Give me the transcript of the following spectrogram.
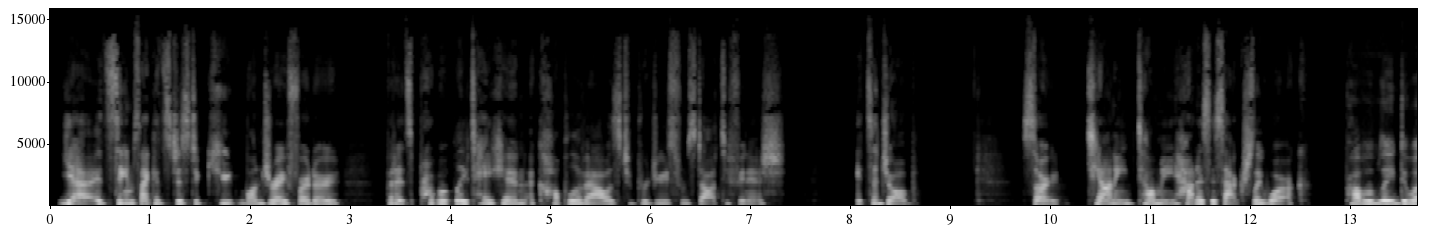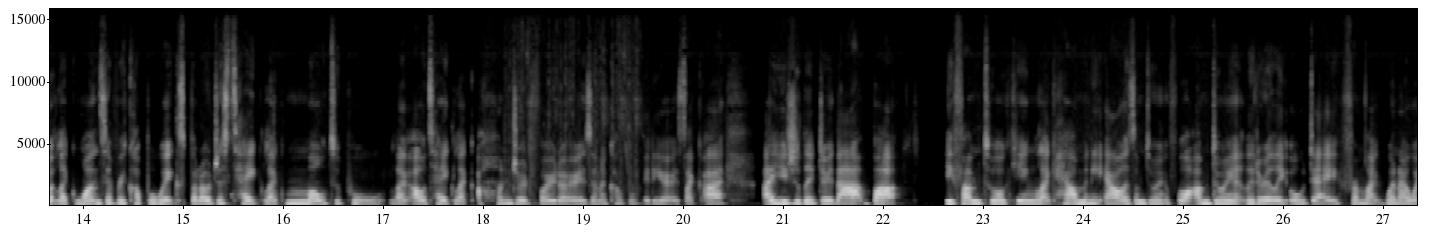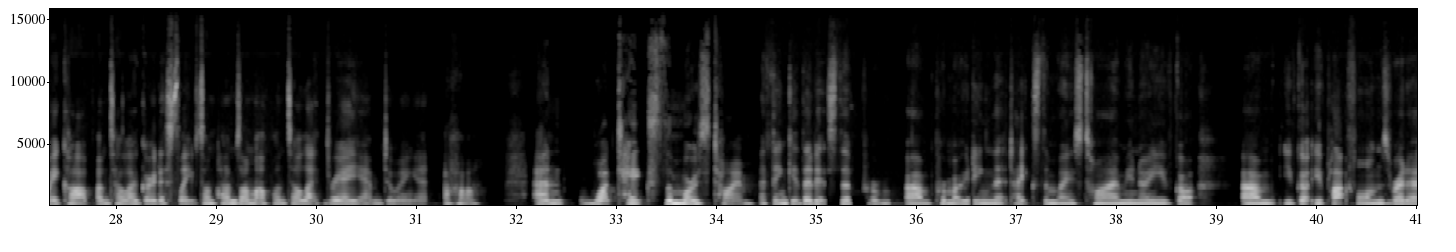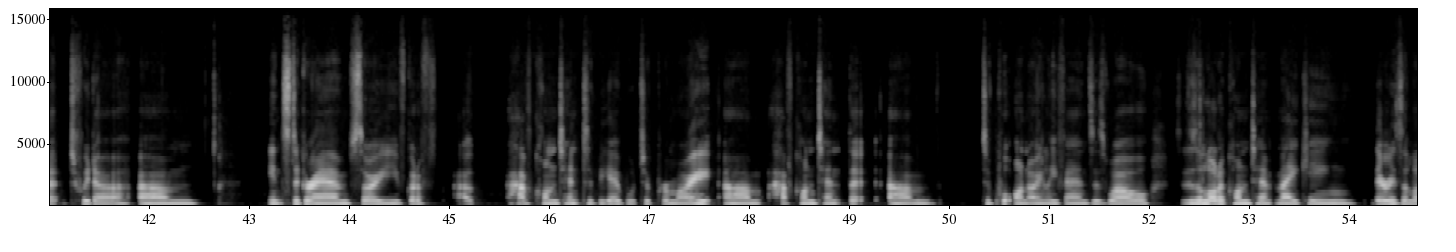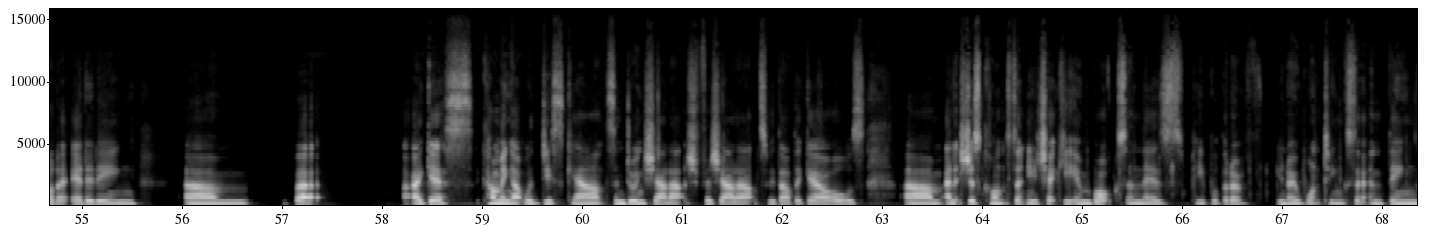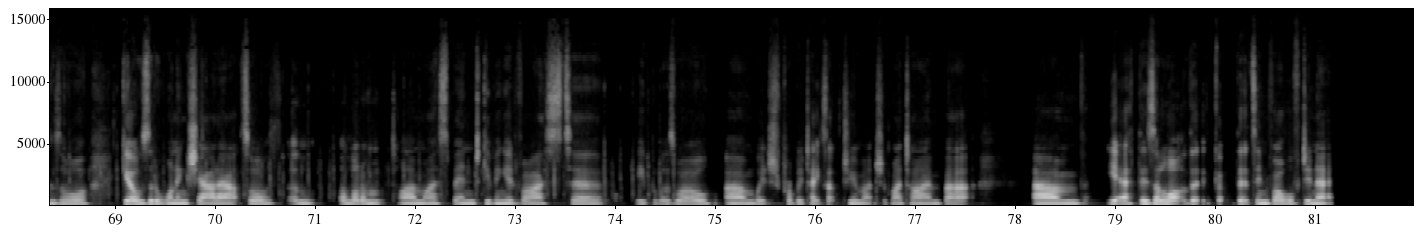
Yeah, it seems like it's just a cute lingerie photo, but it's probably taken a couple of hours to produce from start to finish. It's a job. So, Tiahnee, tell me, how does this actually work? Probably do it like once every couple weeks, but I'll just take like multiple, like I'll take like a hundred photos and a couple videos. Like I, I usually do that, but if I'm talking like how many hours I'm doing it for, I'm doing it literally all day from like when I wake up until I go to sleep. Sometimes I'm up until like 3 a.m. doing it. Uh huh. And what takes the most time? I think that it's the um, promoting that takes the most time. You know, you've got um, you've got your platforms, Reddit, Twitter, um, Instagram. So you've got to f- uh, have content to be able to promote, um, have content that um, to put on OnlyFans as well. So there's a lot of content making. There is a lot of editing, um, but I guess coming up with discounts and doing shout outs for shout outs with other girls. Um, and it's just constant. You check your inbox and there's people that are, you know, wanting certain things or girls that are wanting shout outs or a, a lot of time I spend giving advice to people as well, um, which probably takes up too much of my time. But um, yeah, there's a lot that that's involved in it.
